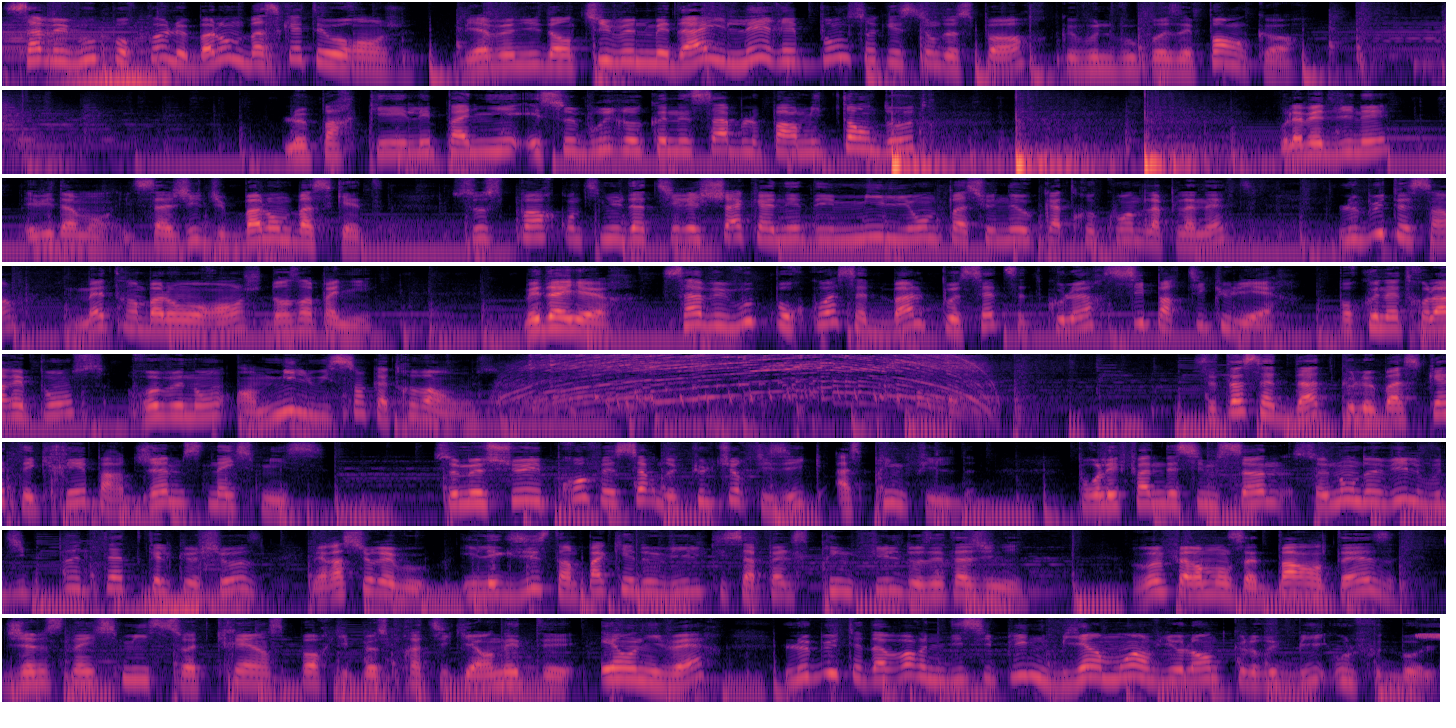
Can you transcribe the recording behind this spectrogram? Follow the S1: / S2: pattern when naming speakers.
S1: Savez-vous pourquoi le ballon de basket est orange Bienvenue dans Tu veux une médaille, les réponses aux questions de sport que vous ne vous posez pas encore. Le parquet, les paniers et ce bruit reconnaissable parmi tant d'autres. Vous l'avez deviné Évidemment, il s'agit du ballon de basket. Ce sport continue d'attirer chaque année des millions de passionnés aux quatre coins de la planète. Le but est simple, mettre un ballon orange dans un panier. Mais d'ailleurs, savez-vous pourquoi cette balle possède cette couleur si particulière? Pour connaître la réponse, revenons en 1891. C'est à cette date que le basket est créé par James Naismith. Ce monsieur est professeur de culture physique à Springfield. Pour les fans des Simpsons, ce nom de ville vous dit peut-être quelque chose, mais rassurez-vous, il existe un paquet de villes qui s'appelle Springfield aux États-Unis. Refermons cette parenthèse, James Naismith souhaite créer un sport qui peut se pratiquer en été et en hiver. Le but est d'avoir une discipline bien moins violente que le rugby ou le football.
